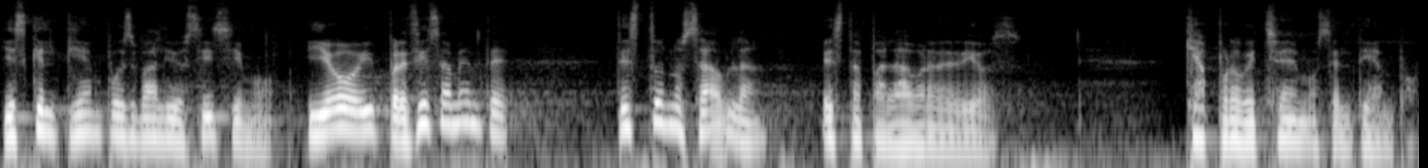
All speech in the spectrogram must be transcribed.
Y es que el tiempo es valiosísimo. Y hoy, precisamente, de esto nos habla esta palabra de Dios. Que aprovechemos el tiempo.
